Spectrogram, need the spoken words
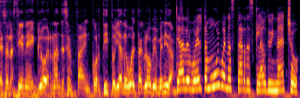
Esas las tiene Glo Hernández en FA, en cortito. Ya de vuelta, Glo, bienvenida. Ya de vuelta, muy buenas tardes Claudio y Nacho.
